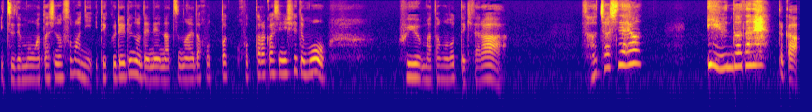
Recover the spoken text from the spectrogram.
いつでも私のそばにいてくれるのでね夏の間ほったほったらかしにしてても冬また戻ってきたら「その調子だよ。いい運動だね!」とか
